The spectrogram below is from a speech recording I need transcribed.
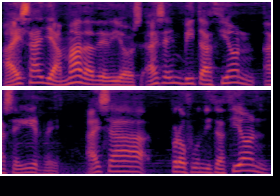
A esa llamada de Dios, a esa invitación a seguirle, a esa profundización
